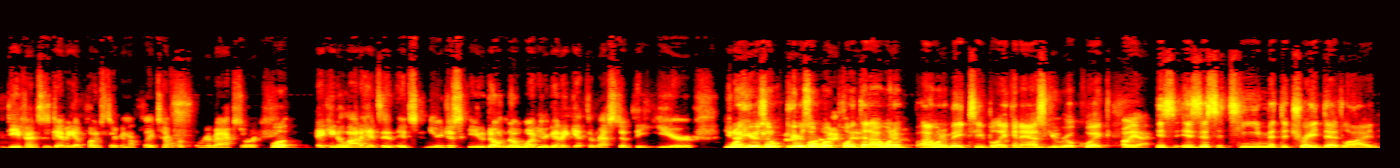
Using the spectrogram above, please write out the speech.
the defense is giving up points. They're going to play tougher quarterbacks or Well, taking a lot of hits. It, it's you're just you don't know what you're going to get the rest of the year. You well, here's a here's a one point that I want to I want to make to you, Blake, and ask you mm-hmm. real quick. Oh yeah, Is is this a team at the trade deadline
